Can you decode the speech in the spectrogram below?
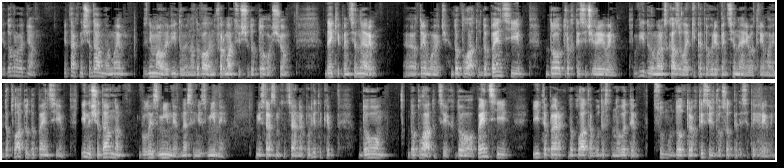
Друзі, доброго дня! І так, нещодавно ми знімали відео і надавали інформацію щодо того, що деякі пенсіонери е, отримують доплату до пенсії до 3000 гривень. У відео ми розказували, які категорії пенсіонерів отримують доплату до пенсії. І нещодавно були зміни, внесені зміни Міністерством соціальної політики до доплати цих до пенсії. І тепер доплата буде становити суму до 3250 гривень.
